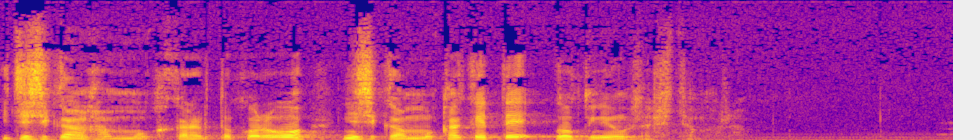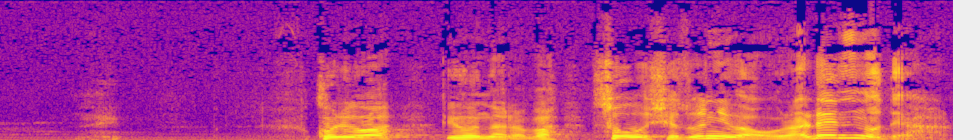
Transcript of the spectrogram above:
1時間半もかかるところを2時間もかけてご記念をさせてもらう、ね、これは言うならばそうせずにはおられんのである、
